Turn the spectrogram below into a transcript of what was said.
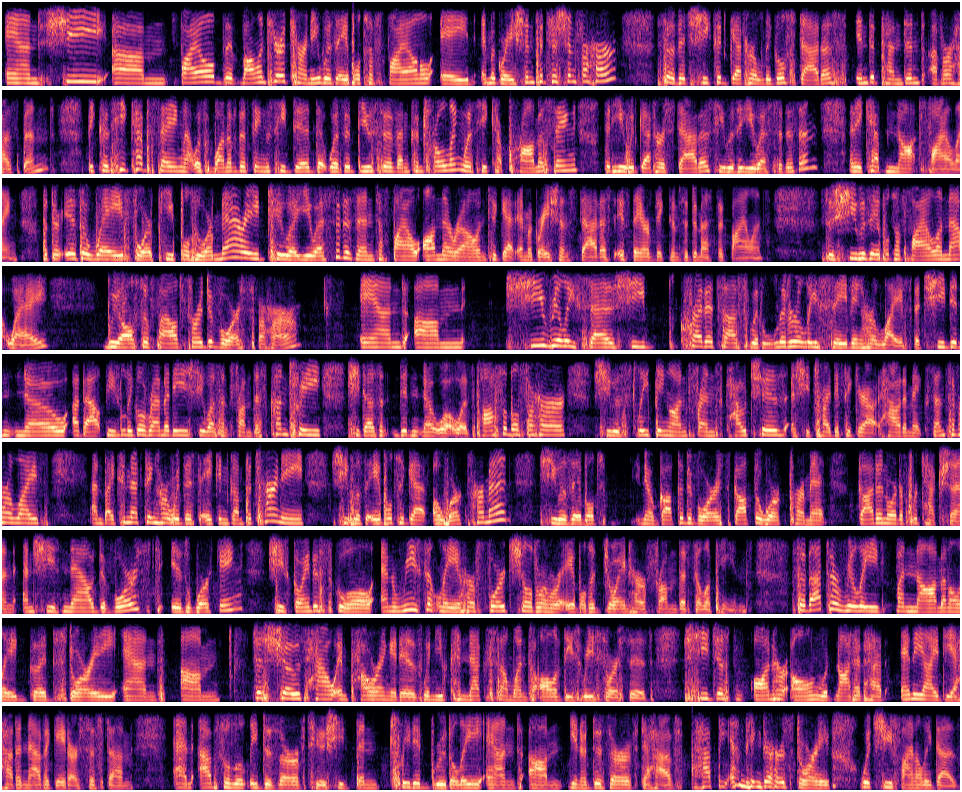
And she um, filed the volunteer attorney was able to file a immigration petition for her so that she could get her legal status independent of her husband. Because he kept saying that was one of the things he did that was abusive and controlling was he kept promising that he would get her status. He was a US citizen and he kept not filing. But there is a way for people who are married to a US citizen to file on their own to get immigration status if they are victims of domestic violence. So she was able to file in that way we also filed for a divorce for her. And um, she really says she credits us with literally saving her life that she didn't know about these legal remedies. She wasn't from this country. She doesn't didn't know what was possible for her. She was sleeping on friends couches as she tried to figure out how to make sense of her life and by connecting her with this Akin Gump attorney she was able to get a work permit. She was able to you know got the divorce got the work permit got an order of protection and she's now divorced is working she's going to school and recently her four children were able to join her from the Philippines. So that's a really phenomenally good story and um, just shows how empowering it is when you connect someone to all of these resources. She just on her own would not have had any idea how to navigate our system. And absolutely deserved to. She'd been treated brutally and, um, you know, deserved to have a happy ending to her story, which she finally does.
